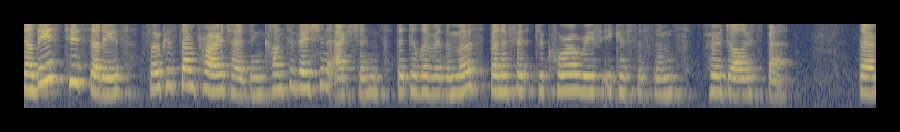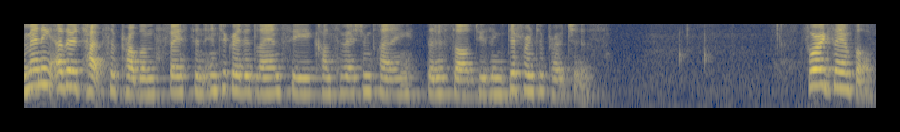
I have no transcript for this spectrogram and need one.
Now, these two studies focused on prioritizing conservation actions that deliver the most benefit to coral reef ecosystems per dollar spent. There are many other types of problems faced in integrated land sea conservation planning that are solved using different approaches. For example,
